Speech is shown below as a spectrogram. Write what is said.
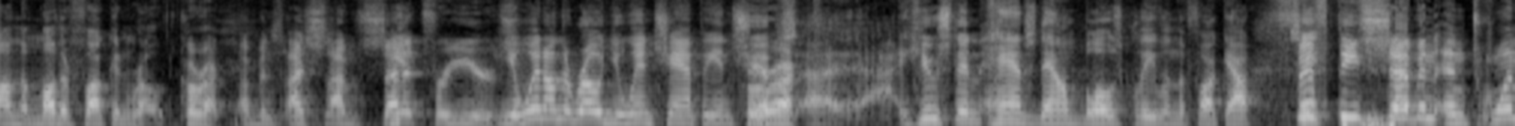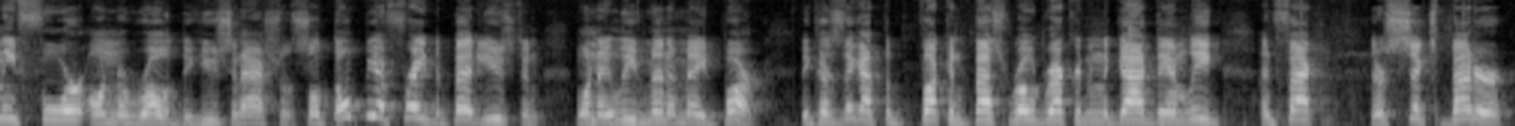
on the motherfucking road. Correct. I've been I, have said it for years. You win on the road, you win championships. Correct. Uh, Houston, hands down, blows Cleveland the fuck out. See, 57 and 24 on the road, the Houston Astros. So don't be afraid to bet Houston when they leave Minute Maid Park because they got the fucking best road record in the goddamn league. In fact, they're six better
